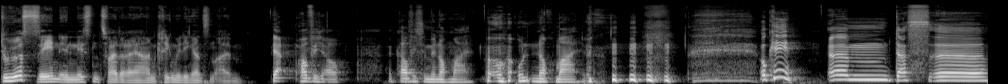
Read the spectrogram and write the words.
du wirst sehen, in den nächsten zwei, drei Jahren kriegen wir die ganzen Alben. Ja, hoffe ich auch. Dann kaufe ich sie mir nochmal. Und nochmal. okay, ähm, das äh,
